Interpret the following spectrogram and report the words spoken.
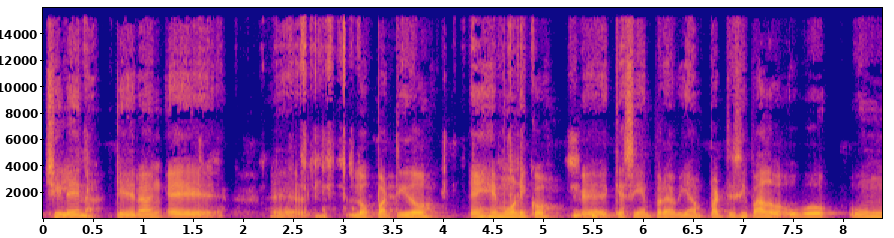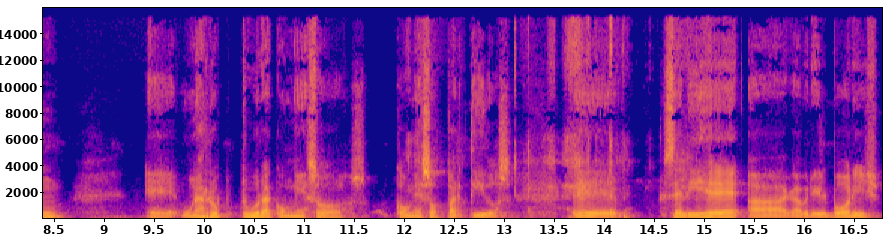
chilena, que eran los partidos hegemónicos que siempre habían participado. Hubo un, una ruptura con esos, con esos partidos. se elige a Gabriel Boric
